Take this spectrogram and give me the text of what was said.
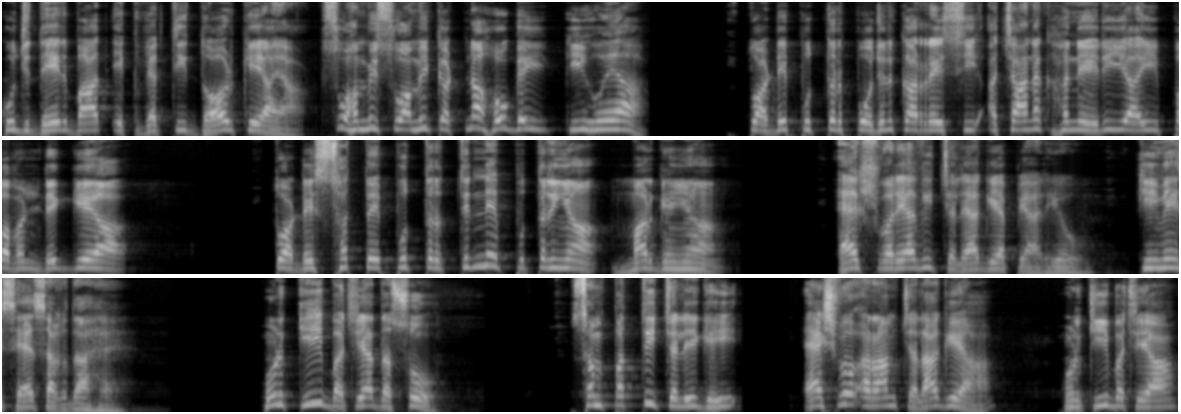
ਕੁਝ ਦੇਰ ਬਾਅਦ ਇੱਕ ਵਿਅਕਤੀ ਦੌੜ ਕੇ ਆਇਆ, ਸੁਆਮੀ ਸੁਆਮੀ, ਘਟਨਾ ਹੋ ਗਈ। ਕੀ ਹੋਇਆ? ਤੁਹਾਡੇ ਪੁੱਤਰ ਭੋਜਨ ਕਰ ਰਹੇ ਸੀ, ਅਚਾਨਕ ਹਨੇਰੀ ਆਈ, ਭਵਨ ਡਿੱਗ ਗਿਆ। ਤੁਹਾਡੇ ਸੱਤੇ ਪੁੱਤਰ, ਤਿੰਨੇ ਪੁੱਤਰੀਆਂ ਮਰ ਗਈਆਂ। ਐਸ਼ਵਰਿਆ ਵੀ ਚਲਿਆ ਗਿਆ, ਪਿਆਰਿਓ, ਕਿਵੇਂ ਸਹਿ ਸਕਦਾ ਹੈ? ਹੁਣ ਕੀ ਬਚਿਆ ਦੱਸੋ? ਸੰਪਤੀ ਚਲੀ ਗਈ ਐਸ਼ਵ ਆਰਾਮ ਚਲਾ ਗਿਆ। ਹੁਣ ਕੀ ਬਚਿਆ?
